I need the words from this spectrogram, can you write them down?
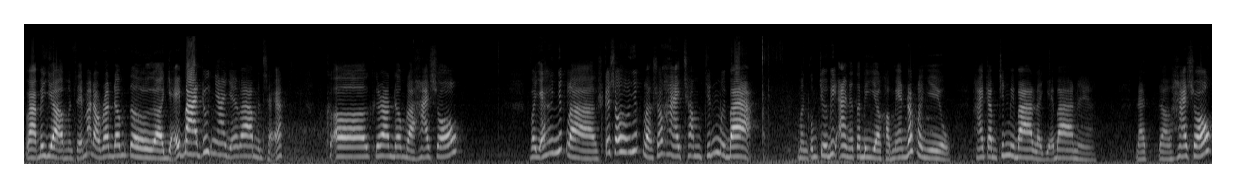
Và bây giờ mình sẽ bắt đầu random từ ờ, dãy ba trước nha. Dãy ba mình sẽ uh, random là hai số. Và giải thứ nhất là cái số thứ nhất là số 293 mình cũng chưa biết ai nữa ta bây giờ comment rất là nhiều. 293 là giải ba nè. Là uh, hai số.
